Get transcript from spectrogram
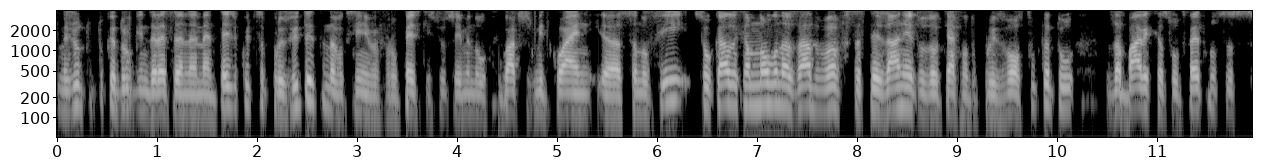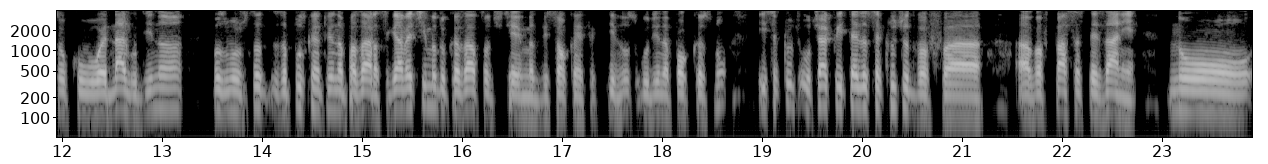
Между другото, тук е друг интересен елемент. Тези, които са производителите на вакцини в Европейския съюз, именно GlaxoSmithKline и Sanofi, се оказаха много назад в състезанието за тяхното производство, като забавиха съответно с около една година възможността за пускането и на пазара. Сега вече има доказателство, че те имат висока ефективност година по-късно и се очаква и те да се включат в в това състезание. Но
